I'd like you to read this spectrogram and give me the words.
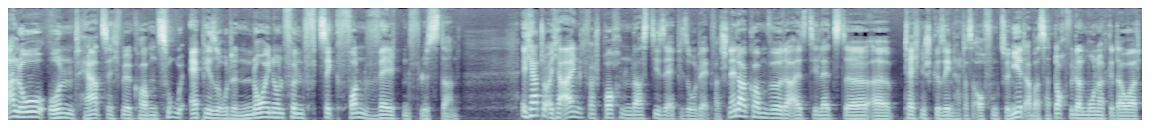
Hallo und herzlich willkommen zu Episode 59 von Weltenflüstern. Ich hatte euch ja eigentlich versprochen, dass diese Episode etwas schneller kommen würde als die letzte. Äh, technisch gesehen hat das auch funktioniert, aber es hat doch wieder einen Monat gedauert.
